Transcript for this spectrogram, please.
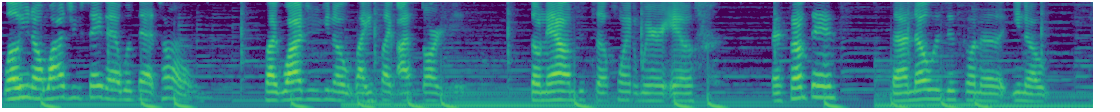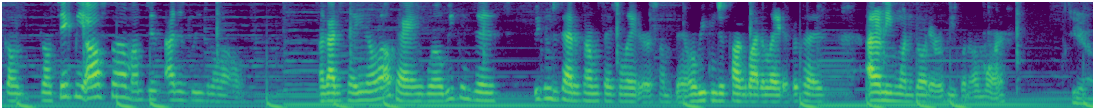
well, you know, why'd you say that with that tone? Like, why'd you, you know, like it's like I started it. So now I'm just to a point where if that's something that I know is just gonna, you know, gonna gonna take me off some, I'm just I just leave it alone. Like I just say, you know, okay, well we can just we can just have this conversation later or something, or we can just talk about it later because I don't even want to go there with people no more. Yeah.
